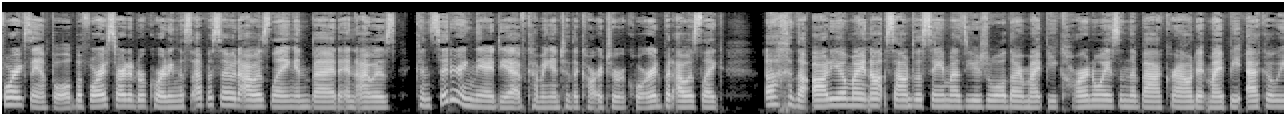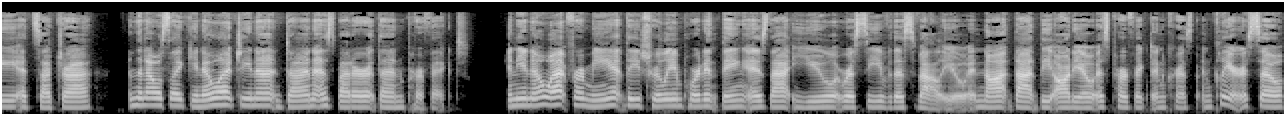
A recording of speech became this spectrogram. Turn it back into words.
For example, before I started recording this episode, I was laying in bed and I was considering the idea of coming into the car to record, but I was like, ugh, the audio might not sound the same as usual. There might be car noise in the background, it might be echoey, etc. And then I was like, you know what, Gina, done is better than perfect. And you know what? For me, the truly important thing is that you receive this value and not that the audio is perfect and crisp and clear. So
